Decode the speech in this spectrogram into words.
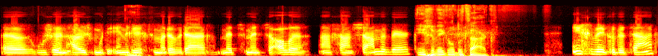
uh, hoe ze hun huis moeten inrichten, maar dat we daar met, met z'n allen aan gaan samenwerken. Ingewikkelde taak. Ingewikkelde taak.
